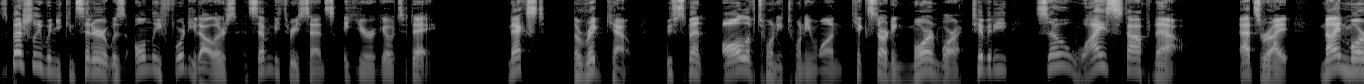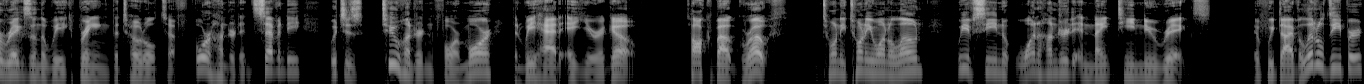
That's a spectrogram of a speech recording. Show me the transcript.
especially when you consider it was only $40.73 a year ago today. Next, the rig count. We've spent all of 2021 kickstarting more and more activity, so why stop now? That's right, nine more rigs in the week, bringing the total to 470, which is 204 more than we had a year ago. Talk about growth. In 2021 alone, we have seen 119 new rigs. If we dive a little deeper,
